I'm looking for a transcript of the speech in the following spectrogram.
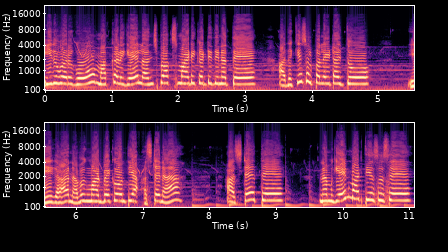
ಇದುವರೆಗೂ ಮಕ್ಕಳಿಗೆ ಲಂಚ್ ಬಾಕ್ಸ್ ಮಾಡಿ ಕಟ್ಟಿದ್ದೀನತ್ತೆ. ಅದಕ್ಕೆ ಸ್ವಲ್ಪ ಲೇಟ್ ಆಯ್ತು. ಈಗ ನಮಗ್ ಮಾಡ್ಬೇಕು ಅಂತೀಯ, ಅಷ್ಟೇನಾ? ಅಷ್ಟೇ ಅತ್ತೆ. ನಮ್ಗೇನ್ ಮಾಡ್ತೀಯ ಸೊಸೆ?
